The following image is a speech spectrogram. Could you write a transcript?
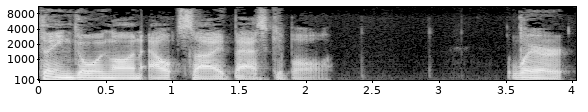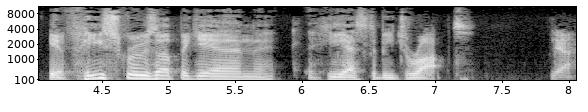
thing going on outside basketball. Where if he screws up again, he has to be dropped. Yeah,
